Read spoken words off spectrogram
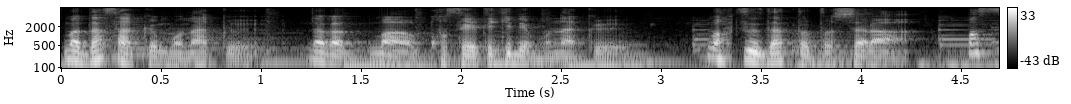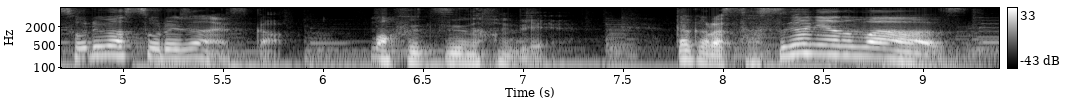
まあ、ダサくもなくなんかまあ個性的でもなく、まあ、普通だったとしたら、まあ、それはそれじゃないですか。まあ普通なんで。だからさすがにあのまあ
